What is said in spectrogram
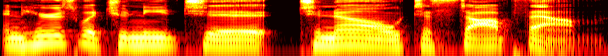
And here's what you need to, to know to stop them.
